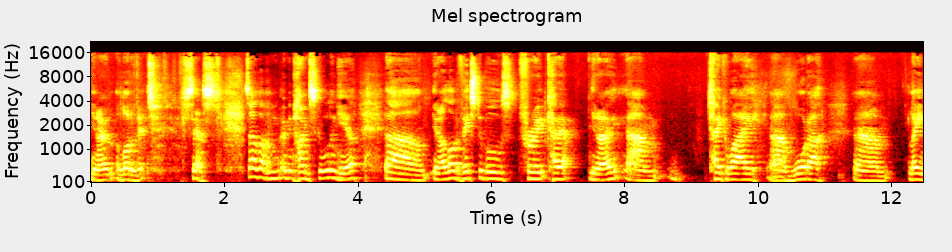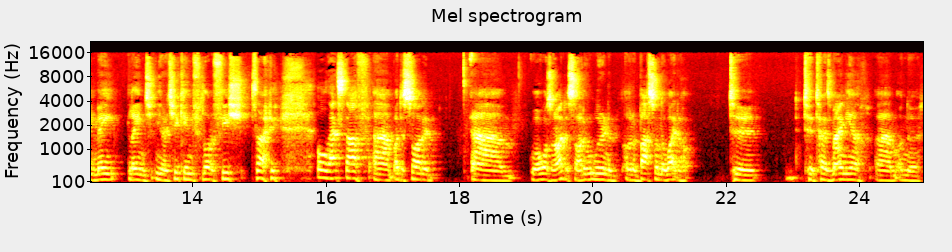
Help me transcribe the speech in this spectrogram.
you know, a lot of it sounds sounds like I'm, I'm in homeschooling here. Um, you know, a lot of vegetables, fruit, cut out, you know, um, takeaway, um, water, um, lean meat, lean, you know, chicken, a lot of fish. So all that stuff. Um, I decided. Um, well, it wasn't I decided. We were in a, on a bus on the way to to, to Tasmania um, on the.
